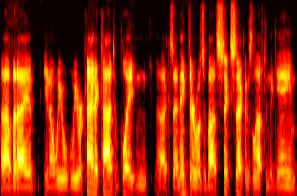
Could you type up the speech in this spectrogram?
uh, but I, you know, we we were kind of contemplating because uh, I think there was about six seconds left in the game,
